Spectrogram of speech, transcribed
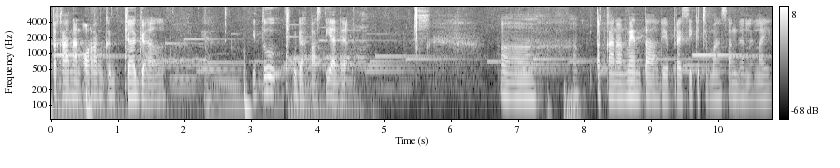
tekanan orang kegagal ya, itu udah pasti ada uh, tekanan mental depresi kecemasan dan lain-lain.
